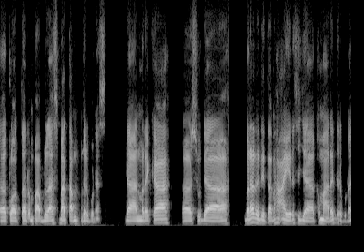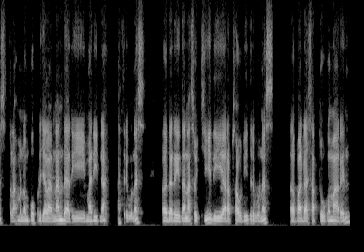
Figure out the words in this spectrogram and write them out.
uh, kloter 14 Batam Tribunas dan mereka uh, sudah berada di tanah air sejak kemarin Tribunas setelah menempuh perjalanan dari Madinah Tribunas uh, dari Tanah Suci di Arab Saudi Tribunas uh, pada Sabtu kemarin,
